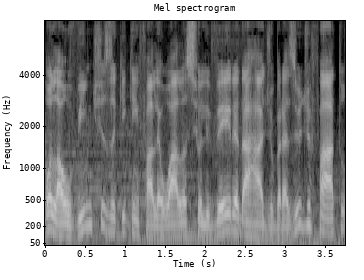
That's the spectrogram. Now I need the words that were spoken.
Olá, ouvintes. Aqui quem fala é o Wallace Oliveira, da Rádio Brasil de Fato,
